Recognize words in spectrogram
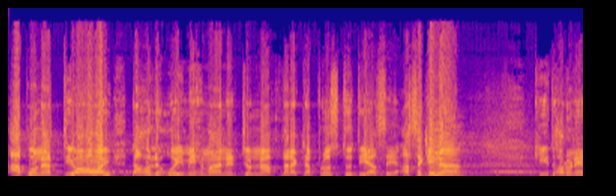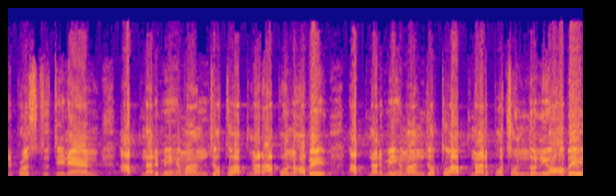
আপন আত্মীয় হয়, তাহলে ওই মেহমানের জন্য আপনার একটা প্রস্তুতি আছে। আছে কি না? কি ধরনের প্রস্তুতি নেন? আপনার মেহমান যত আপনার আপন হবে, আপনার মেহমান যত আপনার পছন্দনীয় হবে,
